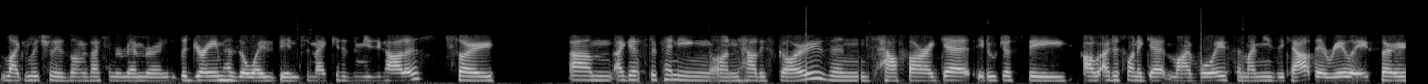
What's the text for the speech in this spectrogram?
like literally as long as I can remember, and the dream has always been to make it as a music artist. So, um, I guess depending on how this goes and how far I get, it'll just be. I, I just want to get my voice and my music out there, really. So,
